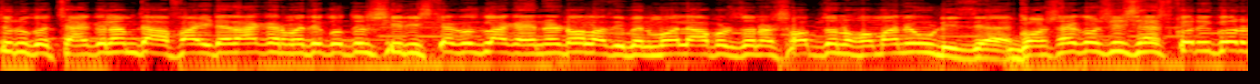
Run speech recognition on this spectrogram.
শুরু করছে। আমি বললাম যে আফা, এটার আগার মধ্যে কত সিরিজ কাগজ লাগাই না, ডলা দিবেন, ময়লা আবর্জনা সব জন সমানে উড়ি যায়। ঘষা ঘষি শেষ করে করে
